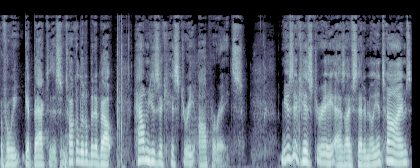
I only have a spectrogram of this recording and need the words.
before we get back to this and talk a little bit about how music history operates. Music history, as I've said a million times,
